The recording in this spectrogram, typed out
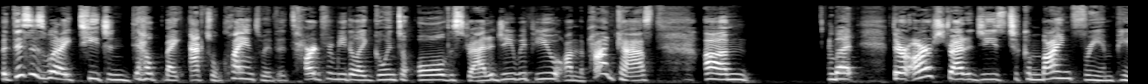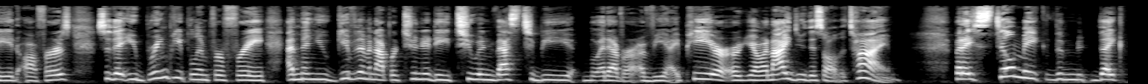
but this is what I teach and help my actual clients with. It's hard for me to like go into all the strategy with you on the podcast. Um, but there are strategies to combine free and paid offers so that you bring people in for free and then you give them an opportunity to invest to be whatever, a VIP or, or you know, and I do this all the time. But I still make the like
